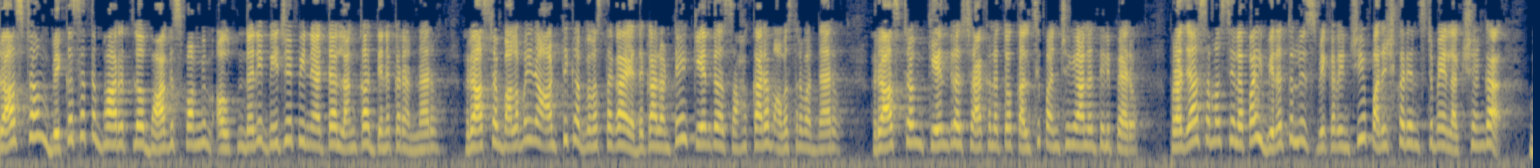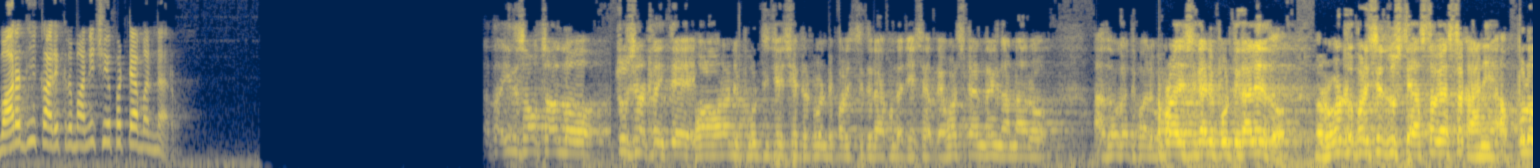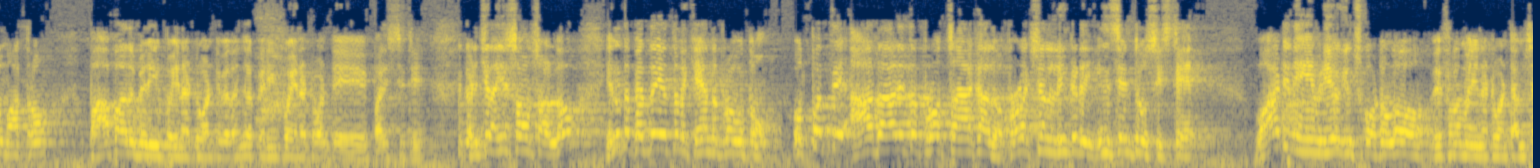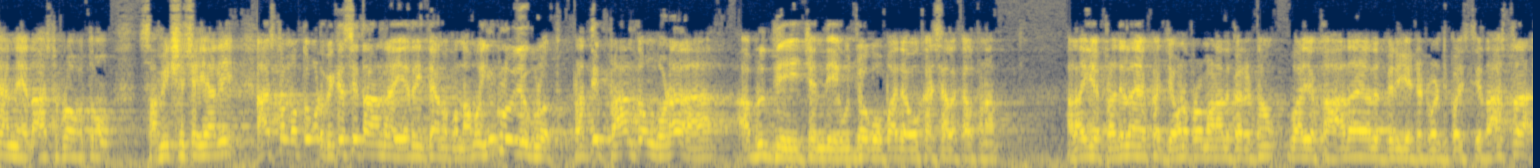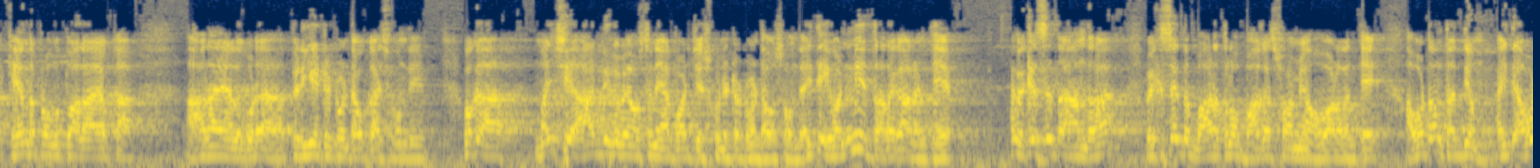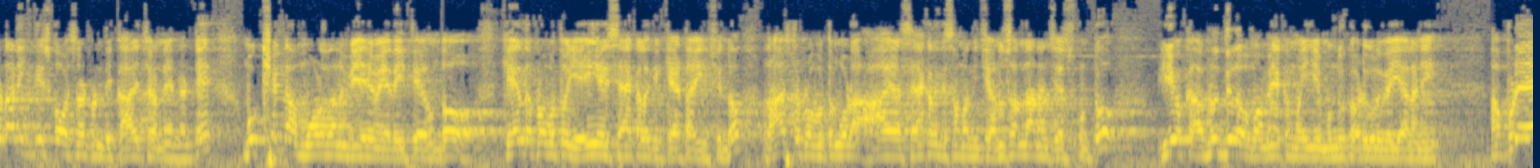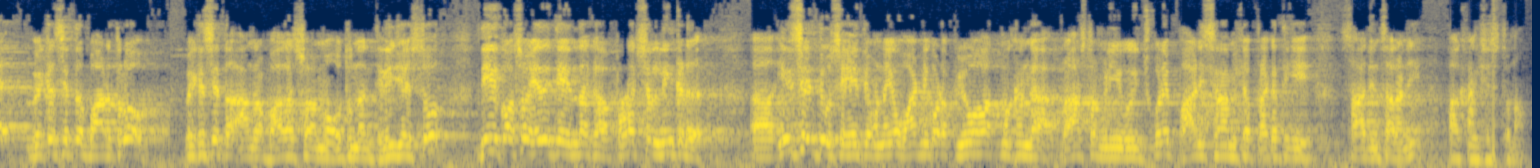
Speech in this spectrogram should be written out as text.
రాష్ట్రం వికసిత భారత్లో భాగస్వామ్యం అవుతుందని బీజేపీ నేత లంకా దినకర్ అన్నారు. రాష్ట్రం బలమైన ఆర్థిక వ్యవస్థగా ఎదగాలంటే కేంద్ర సహకారం అవసరమన్నారు. రాష్ట్రం కేంద్ర శాఖలతో కలిసి పనిచేయాలని తెలిపారు. ప్రజా సమస్యలపై వినతుల్ని స్వీకరించి పరిష్కరించడమే లక్ష్యంగా వారధి కార్యక్రమాన్ని చేపట్టామన్నారు. గత ఐదు సంవత్సరాల్లో చూసినట్లయితే పోలవరాన్ని పూర్తి చేసేటటువంటి పరిస్థితి లేకుండా చేశారు. రివర్స్ టెండరింగ్ అన్నారు. అధోగతి పరిస్థితి కానీ పూర్తి కాలేదు. రోడ్ల పరిస్థితి చూస్తే అస్తవ్యస్త కానీ అప్పులు మాత్రం పాపాలు పెరిగిపోయినటువంటి విధంగా పెరిగిపోయినటువంటి పరిస్థితి. గడిచిన ఐదు సంవత్సరాల్లో ఇంత పెద్ద ఎత్తున కేంద్ర ప్రభుత్వం ఉత్పత్తి ఆధారిత ప్రోత్సాహకాలు ప్రొడక్షన్ లింక్డ్ ఇన్సెంటివ్స్ ఇస్తే వాటిని వినియోగించుకోవడంలో విఫలమైనటువంటి అంశాన్ని రాష్ట్ర ప్రభుత్వం సమీక్ష చేయాలి. రాష్ట్రం మొత్తం కూడా వికసిత ఆంధ్ర ఏదైతే అనుకున్నామో ఇంక్లూజివ్ గ్రోత్ ప్రతి ప్రాంతం కూడా అభివృద్ధి చెంది ఉద్యోగ ఉపాధి అవకాశాల కల్పన. అలాగే ప్రజల యొక్క జీవన ప్రమాణాలు పెరగటం వారి యొక్క ఆదాయాలు పెరిగేటటువంటి పరిస్థితి రాష్ట్ర కేంద్ర ప్రభుత్వాల యొక్క ఆదాయాలు కూడా పెరిగేటటువంటి అవకాశం ఉంది. ఒక మంచి ఆర్థిక వ్యవస్థను ఏర్పాటు చేసుకునేటటువంటి అవసరం ఉంది. అయితే ఇవన్నీ జరగాలంటే వికసిత ఆంధ్ర వికసిత భారత్లో భాగస్వామ్యం అవ్వాలంటే అవటం తథ్యం. అయితే అవటానికి తీసుకోవాల్సినటువంటి కార్యాచరణ ఏంటంటే ముఖ్యంగా మూలధన వ్యయం ఏదైతే ఉందో కేంద్ర ప్రభుత్వం ఏ ఏ శాఖలకి కేటాయించిందో రాష్ట్ర ప్రభుత్వం కూడా ఆయా శాఖలకి సంబంధించి అనుసంధానం చేసుకుంటూ ఈ యొక్క అభివృద్ధిలో మమేకమయ్యి ముందుకు అడుగులు వేయాలని అప్పుడే వికసిత భారత్లో వికసిత ఆంధ్ర భాగస్వామ్యం అవుతుందని తెలియజేస్తూ దీనికోసం ఏదైతే ఇందాక ప్రొడక్షన్ లింక్డ్ ఇన్సెంటివ్స్ ఏదైతే ఉన్నాయో వాటిని కూడా వ్యూహాత్మకంగా రాష్ట్రం వినియోగించుకుని పారిశ్రామిక ప్రగతికి సాధించాలని ఆకాంక్షిస్తున్నాం.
